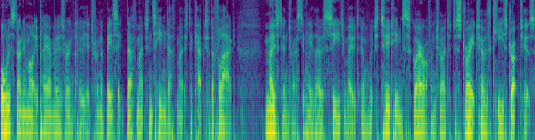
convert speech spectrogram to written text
All the standing multiplayer modes are included, from the basic deathmatch and team deathmatch to capture the flag. Most interestingly, though, is Siege mode, in which two teams square off and try to destroy each other's key structures.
